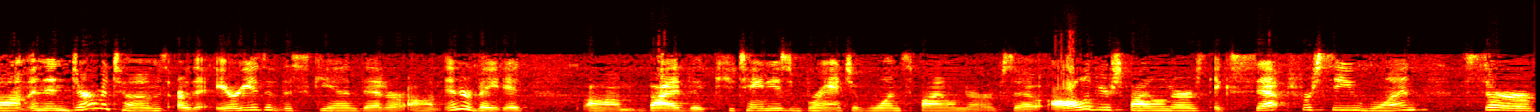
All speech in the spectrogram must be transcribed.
Um, and then dermatomes are the areas of the skin that are um, innervated um, by the cutaneous branch of one spinal nerve. So all of your spinal nerves except for C1 serve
